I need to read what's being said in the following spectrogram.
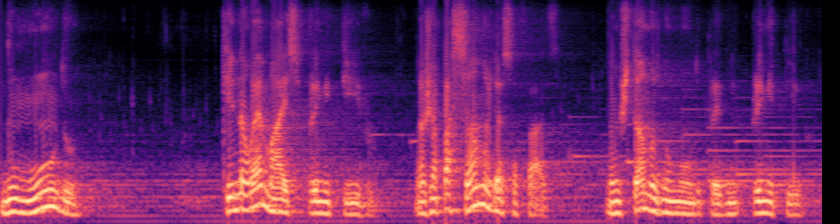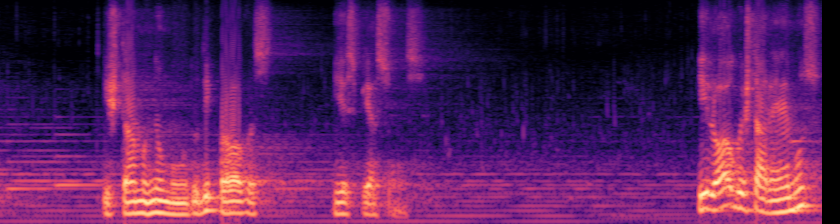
num mundo que não é mais primitivo, nós já passamos dessa fase. Não estamos no mundo primitivo. Estamos no mundo de provas e expiações. E logo estaremos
